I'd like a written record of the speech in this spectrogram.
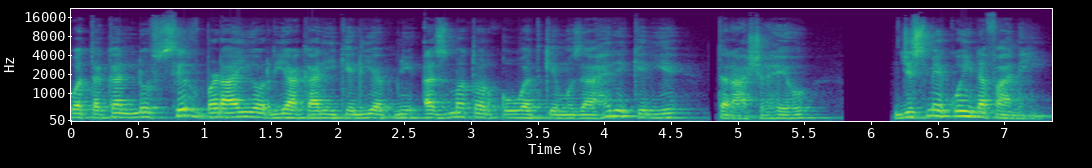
و تکلف صرف بڑائی اور ریاکاری کے لیے اپنی عظمت اور قوت کے مظاہرے کے لیے تراش رہے ہو، جس میں کوئی نفع نہیں،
